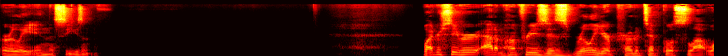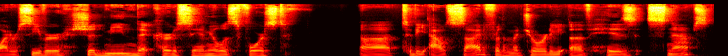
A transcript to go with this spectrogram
early in the season. Wide receiver Adam Humphries is really your prototypical slot wide receiver. Should mean that Curtis Samuel is forced uh, to the outside for the majority of his snaps.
